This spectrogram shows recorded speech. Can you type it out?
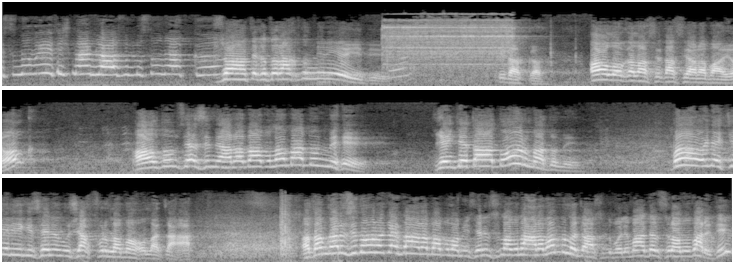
E sınava yetişmem lazım bu son hakkı. Saate kadar aklın nereye gidiyor? Bir dakika. Al o galaksi taksi araba yok. Aldım sesini araba bulamadın mı? Yenge daha doğurmadı mı? Bak öyle geliyor ki senin uşak fırlama olacak. Adam karısı doğuracak da araba bulamıyor. Senin sınavına araba mı bulacaksın böyle? Madem sınavı var idi.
